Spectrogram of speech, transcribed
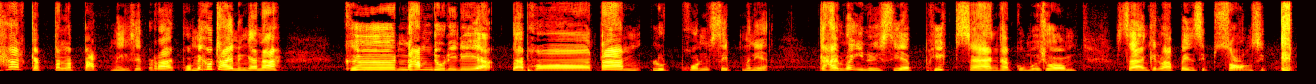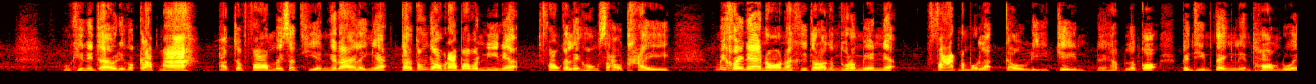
คาดกับตลปัดในเซตแรก ผมไม่เข้าใจเหมือนกันนะ คือนำอยู่ดีๆอะแต่พอแต้มหลุดพ้น 10 มาเนี่ย กลายเป็นว่าอินโดนีเซียพลิกแซงครับคุณผู้ชม แซงขึ้นมาเป็น 12 11 ผมคิดในใจว่าเดี๋ยวก็กลับมา อาจจะฟอร์มไม่เสถียรก็ได้อะไรเงี้ย แต่ต้องยอมรับว่าวันนี้เนี่ย ฟอร์มการเล่นของสาวไทยไม่ค่อยแน่นอนนะ คือตลอดทั้งทัวร์นาเมนต์เนี่ย ฟาดมาหมดละเกาหลีจีนนะครับแล้วก็เป็นทีมเต็งเหรียญทองด้วย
